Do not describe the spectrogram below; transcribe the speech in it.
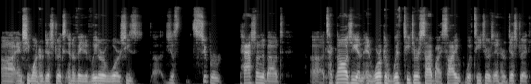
uh, and she won her district's Innovative Leader Award. She's uh, just super passionate about uh, technology and, and working with teachers side by side with teachers in her district.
